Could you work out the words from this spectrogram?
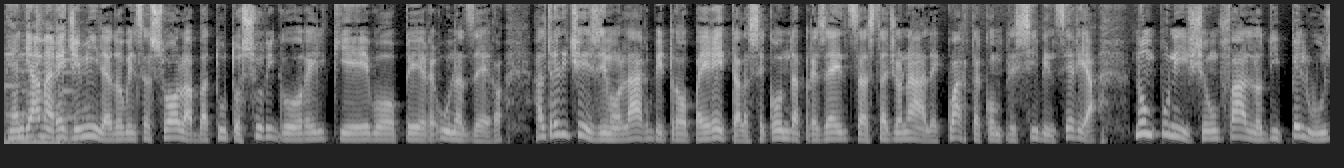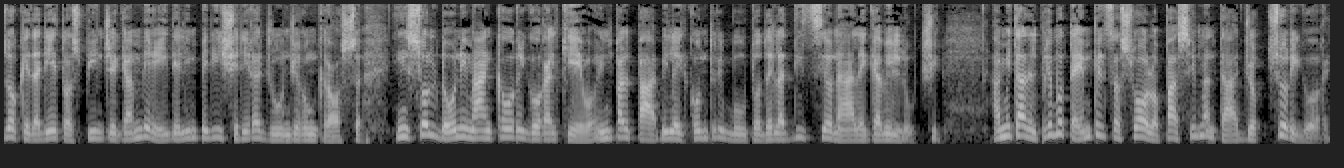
E andiamo a Reggio Emilia dove il Sassuolo ha battuto su rigore il Chievo per 1-0. Al tredicesimo l'arbitro Pairetta, la seconda presenza stagionale, quarta complessiva in Serie A, non punisce un fallo di Peluso che da dietro spinge Gamberini e gli impedisce di raggiungere un cross. In soldoni manca un rigore al Chievo, impalpabile il contributo dell'addizionale Gavillucci. A metà del primo tempo il Sassuolo passa in vantaggio su rigore.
